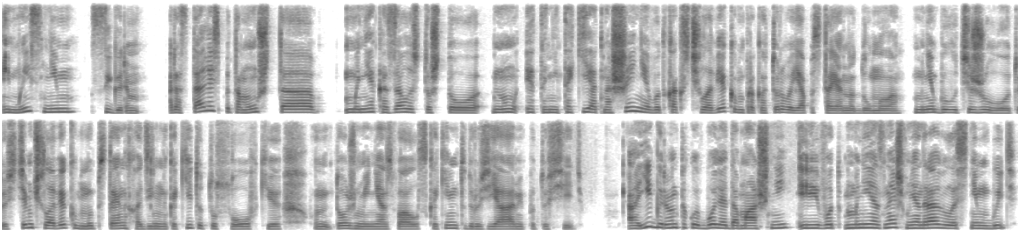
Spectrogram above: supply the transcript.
и мы с ним, с Игорем, расстались, потому что мне казалось то, что ну, это не такие отношения, вот как с человеком, про которого я постоянно думала. Мне было тяжело. То есть с тем человеком мы постоянно ходили на какие-то тусовки, он тоже меня звал с какими-то друзьями потусить. А Игорь, он такой более домашний. И вот мне, знаешь, мне нравилось с ним быть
